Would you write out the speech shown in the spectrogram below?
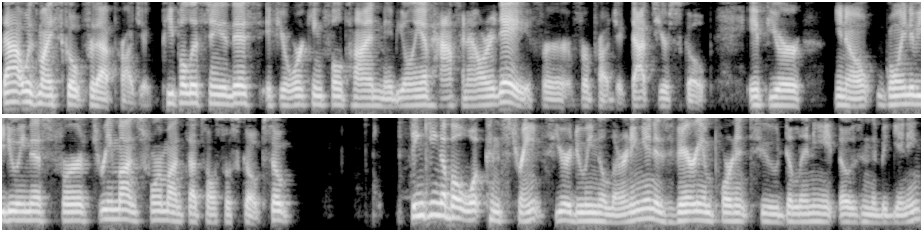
that was my scope for that project. People listening to this, if you're working full time, maybe you only have half an hour a day for, for a project. That's your scope. If you're, you know, going to be doing this for three months, four months, that's also scope. So thinking about what constraints you're doing the learning in is very important to delineate those in the beginning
